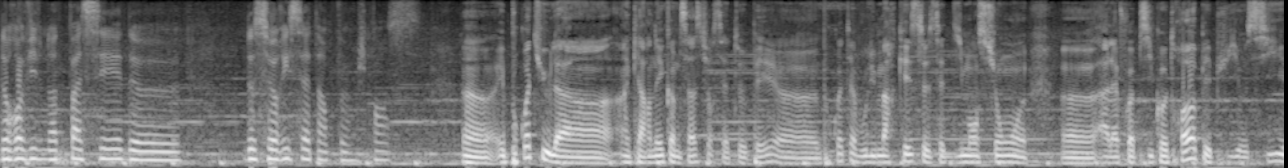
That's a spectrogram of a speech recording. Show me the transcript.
de revivre notre passé, de, de se reset un peu, je pense. Euh, et pourquoi tu l'as incarné comme ça sur cette EP euh, Pourquoi tu as voulu marquer ce- cette dimension à la fois psychotrope et puis aussi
